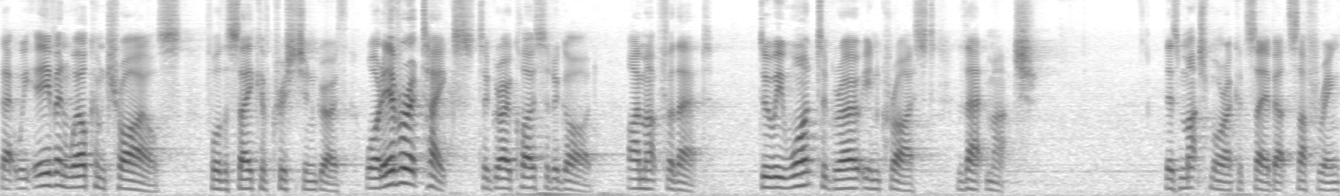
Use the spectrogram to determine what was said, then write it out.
that we even welcome trials for the sake of Christian growth? Whatever it takes to grow closer to God, I'm up for that. Do we want to grow in Christ that much? There's much more I could say about suffering.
